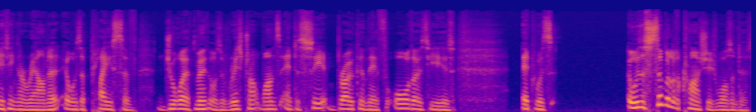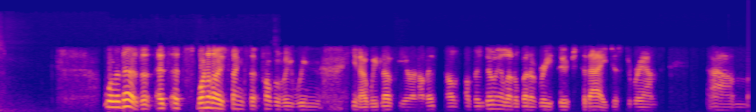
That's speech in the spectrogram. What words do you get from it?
netting around it. It was a place of joy, of mirth. It was a restaurant once, and to see it broken there for all those years, it was it was a symbol of Christchurch, wasn't it? Well, it is. It, it, it's one of those things that probably when you know we live here, and I've I've- I've been doing a little bit of research today just around, um,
